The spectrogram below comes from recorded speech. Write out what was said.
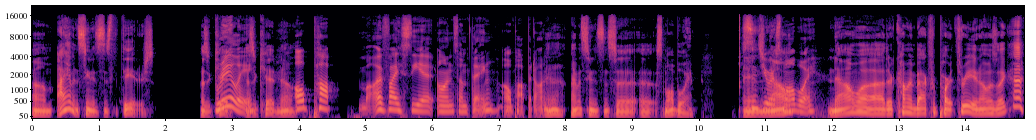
Um, I haven't seen it since the theaters. As a kid, Really? As a kid, no. I'll pop if I see it on something. I'll pop it on. yeah, I haven't seen it since a, a small boy. Since you were a small boy. now uh, they're coming back for part three, and I was like, "Ha,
